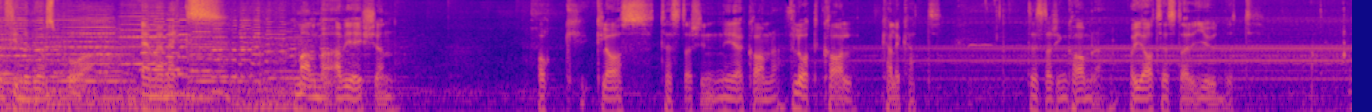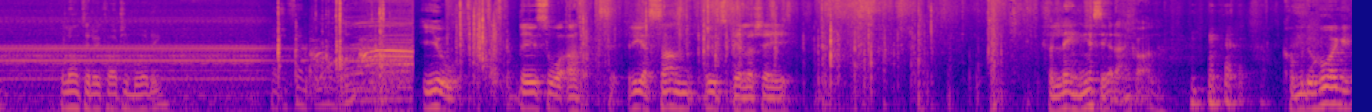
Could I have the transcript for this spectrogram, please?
befinner vi oss på MMX, Malmö Aviation. Och Claes testar sin nya kamera. Förlåt, Karl, Kalle Katt. Testar sin kamera. Och jag testar ljudet. Hur lång tid är det kvar till boarding? Kanske 15 minuter? Jo, det är så att resan utspelar sig för länge sedan, Karl. Kommer du ihåg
